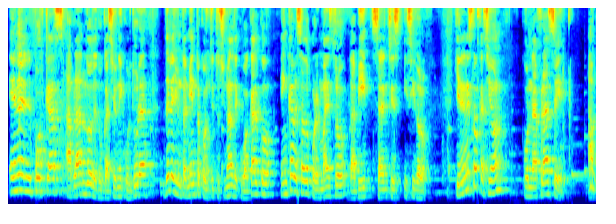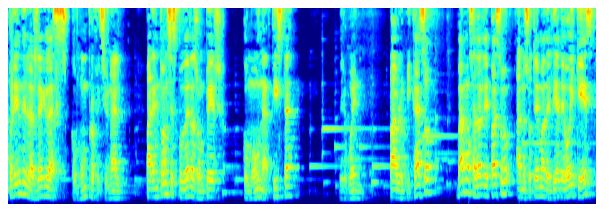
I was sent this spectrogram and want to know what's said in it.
en el podcast hablando de educación y cultura del Ayuntamiento Constitucional de Coacalco, encabezado por el maestro David Sánchez Isidoro, quien en esta ocasión, con la frase aprende las reglas como un profesional, para entonces poderlas romper como un artista, del buen Pablo Picasso, vamos a darle paso a nuestro tema del día de hoy, que es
